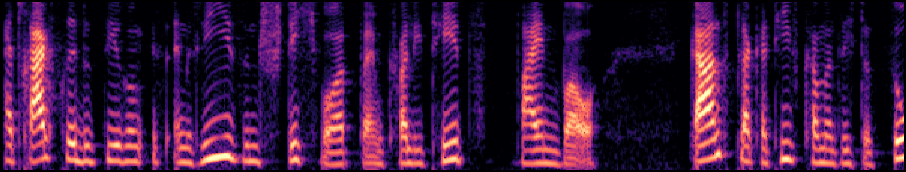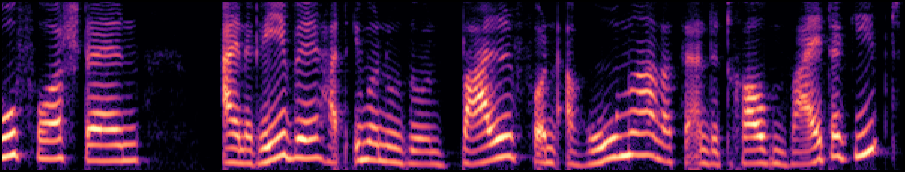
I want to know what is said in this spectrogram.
Ertragsreduzierung ist ein Riesenstichwort beim Qualitätsweinbau. Ganz plakativ kann man sich das so vorstellen. Eine Rebe hat immer nur so einen Ball von Aroma, was er an die Trauben weitergibt.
